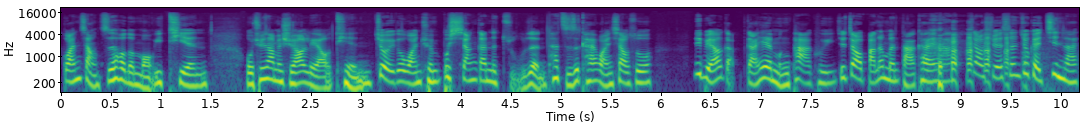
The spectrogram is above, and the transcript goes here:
馆长之后的某一天，我去他们学校聊天，就有一个完全不相干的主任，他只是开玩笑说：“你不要改改业门怕亏，就叫我把那门打开啊，叫学生就可以进来。”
